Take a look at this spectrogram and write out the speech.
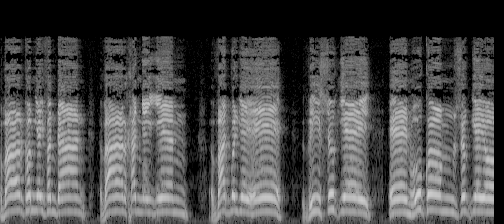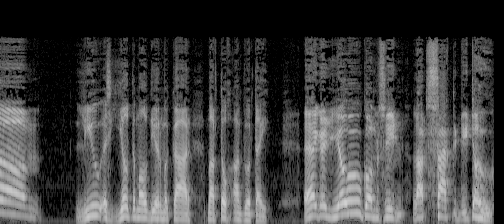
Waar kom jy vandaan? Waar gaan jy heen? Wat wil jy hê? Wie soek jy? En hoekom soek jy hom? Leeu is heeltemal deurmekaar, maar tog antwoord hy. Ek het jou kom sien. Laat sak die tou.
